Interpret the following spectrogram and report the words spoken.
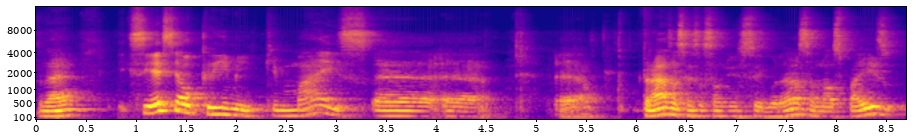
né? Se esse é o crime que mais é, é, é, traz a sensação de insegurança no nosso país,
